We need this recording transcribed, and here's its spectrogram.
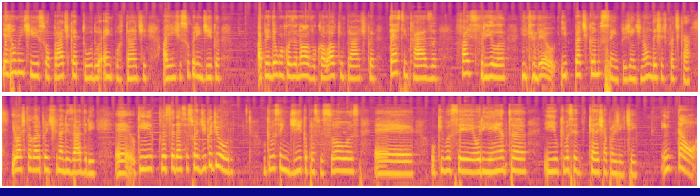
E é realmente isso, a prática é tudo, é importante. A gente super indica aprender alguma coisa nova, coloca em prática, testa em casa, faz frila, entendeu? E praticando sempre, gente, não deixa de praticar. E eu acho que agora pra gente finalizar, Adri, é, eu queria que você desse a sua dica de ouro. O que você indica para as pessoas, é, o que você orienta e o que você quer deixar pra gente aí? Então,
